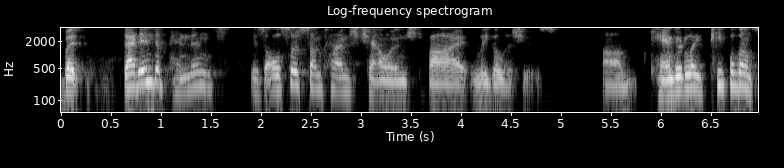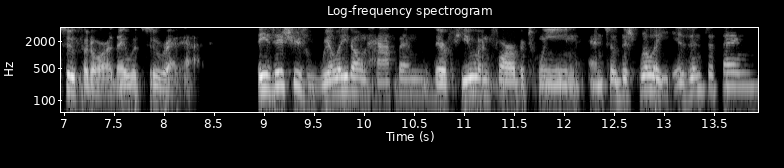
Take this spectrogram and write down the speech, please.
But that independence is also sometimes challenged by legal issues. Um, candidly, people don't sue Fedora, they would sue Red Hat. These issues really don't happen. They're few and far between. And so this really isn't a thing,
